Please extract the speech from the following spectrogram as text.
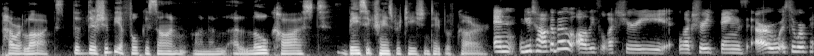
power locks. That There should be a focus on on a, a low cost, basic transportation type of car. And you talk about all these luxury luxury things. Are so we're do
